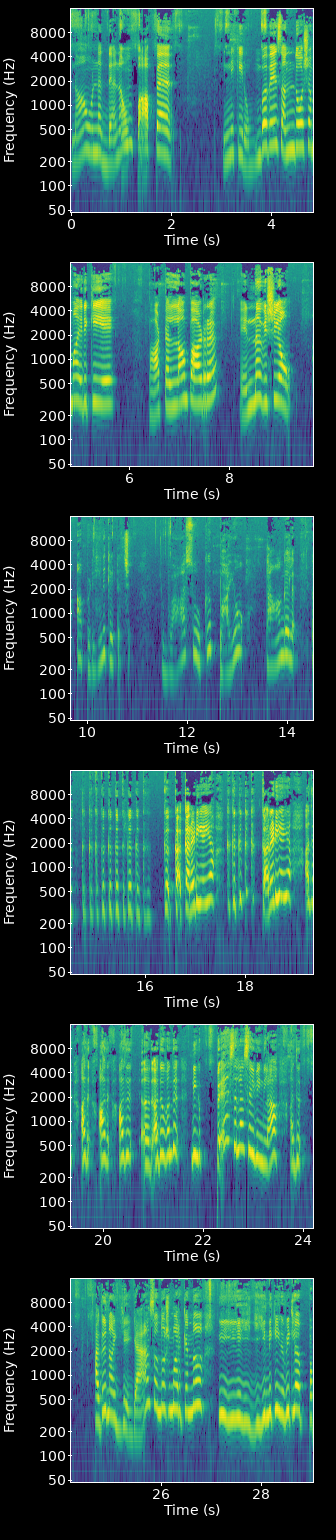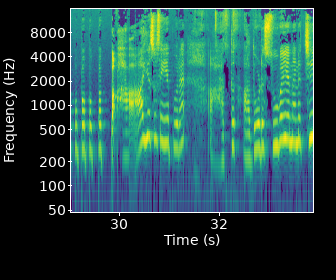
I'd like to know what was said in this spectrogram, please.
நான் உன்னை தினம் பார்ப்பேன் இன்னைக்கு ரொம்பவே சந்தோஷமா இருக்கியே பாட்டெல்லாம் பாடுற என்ன விஷயம் அப்படின்னு கேட்டுச்சு வாசுக்கு பயம் தாங்கல க கரடி ஐயா கரடி ஐயா அது அது அது அது அது வந்து நீங்கள் பேசலாம் செய்வீங்களா? அது அது நான் ஏன் சந்தோஷமாக இருக்கேன்னா இன்றைக்கி எங்கள் வீட்டில் ப ப ப பாயசம் செய்ய போகிறேன் அது அதோட சுவையை நினச்சி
